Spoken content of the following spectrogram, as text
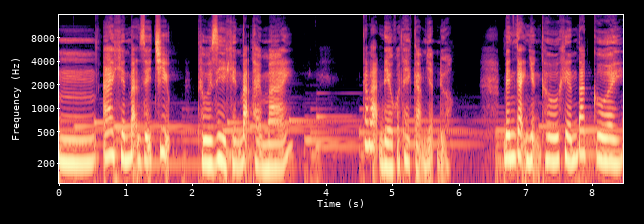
Uhm, ai khiến bạn dễ chịu? Thứ gì khiến bạn thoải mái? Các bạn đều có thể cảm nhận được. Bên cạnh những thứ khiến ta cười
